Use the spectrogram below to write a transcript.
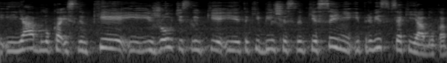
і яблука, і сливки, і, і жовті сливки, і такі більші сливки сині, і привіз всякі яблука.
